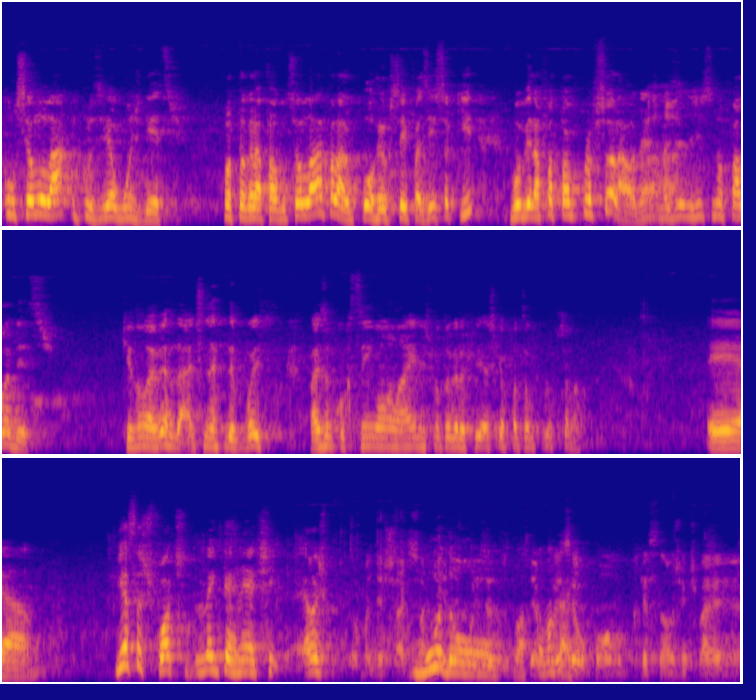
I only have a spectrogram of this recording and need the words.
com celular, inclusive alguns desses fotografavam o celular e falaram, porra, eu sei fazer isso aqui, vou virar fotógrafo profissional, né? Aham. Mas a gente não fala desses. Que não é verdade, né? Depois faz um cursinho online de fotografia, acho que é fotógrafo profissional. É, E essas fotos na internet, elas Eu vou deixar isso Mudam- aqui, depois, eu, depois eu como, porque senão a gente vai...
